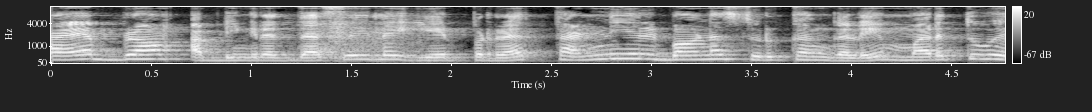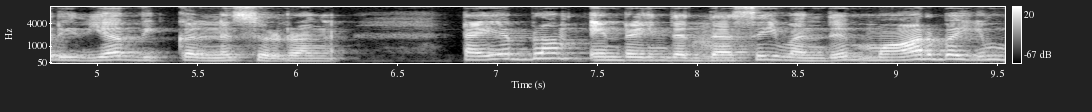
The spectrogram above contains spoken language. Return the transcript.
டயப்ராம் அப்படிங்கிற தசையில் ஏற்படுற தன்னியல்பான சுருக்கங்களே மருத்துவ ரீதியாக விக்கல்னு சொல்கிறாங்க டயப்ராம் என்ற இந்த தசை வந்து மார்பையும்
